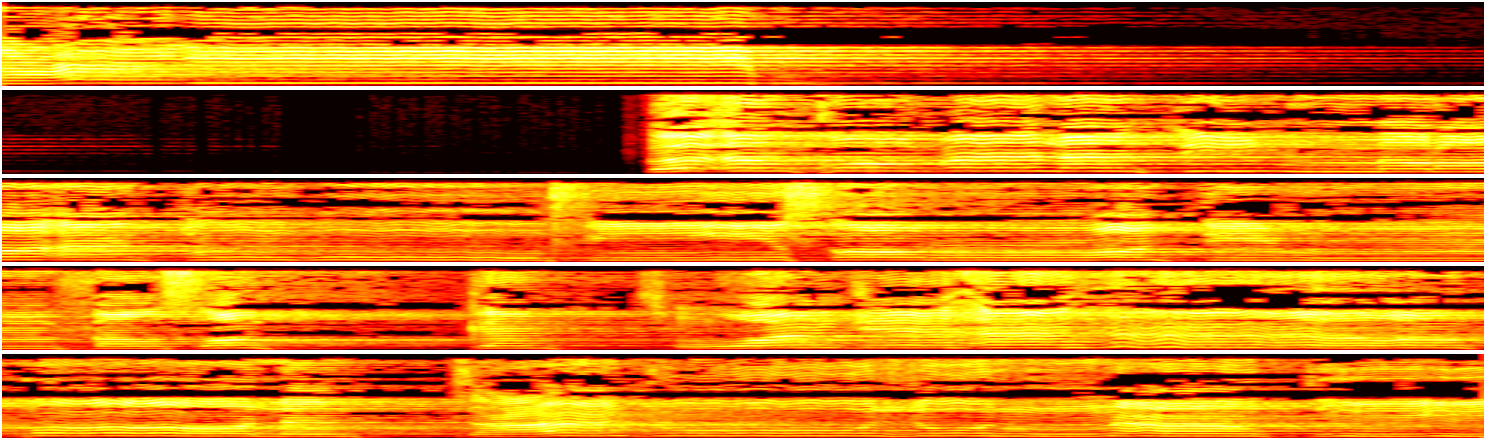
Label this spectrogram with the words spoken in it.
عَلِيمٍ. فَأَقْبَلَتِ امْرَأَتُهُ فِي صَرَّةٍ فَأَسْلَمَتْ وَجْهَهَا وَقَالَتْ عَجُوزٌ عَقِيمٌ.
